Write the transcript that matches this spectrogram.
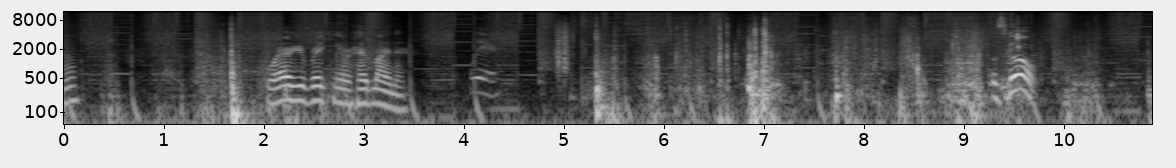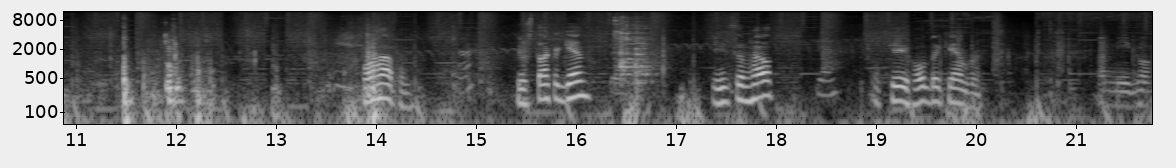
Hmm Why are you breaking your headliner? Where? Let's go. What happened? Huh? You're stuck again? You need some help? Yeah. Okay, hold the camera. Amigo.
